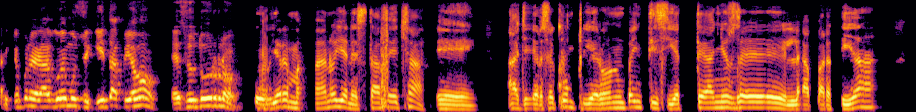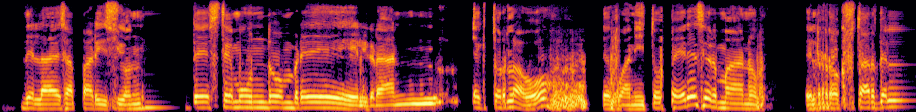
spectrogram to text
Hay que poner algo de musiquita, Piojo. Es su turno. Uy, hermano, y en esta fecha, eh, ayer se cumplieron 27 años de la partida, de la desaparición de este mundo, hombre, el gran Héctor Lavoe, de Juanito Pérez, hermano, el rockstar de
